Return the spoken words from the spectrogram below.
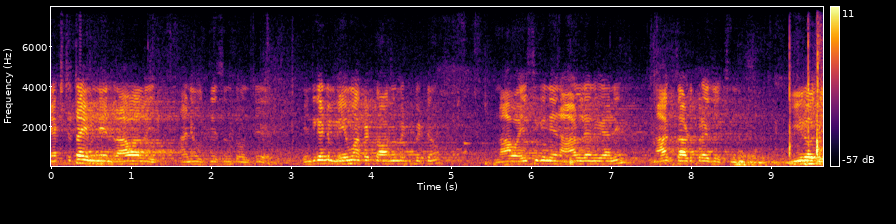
నెక్స్ట్ టైం నేను రావాలి అనే ఉద్దేశంతో ఉంటే ఎందుకంటే మేము అక్కడ టోర్నమెంట్ పెట్టాం. నా వయసుకి నేను ఆడలేను కానీ నాకు థర్డ్ ప్రైజ్ వచ్చింది. ఈరోజు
